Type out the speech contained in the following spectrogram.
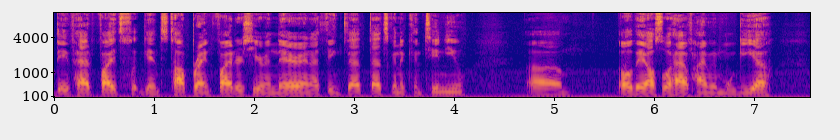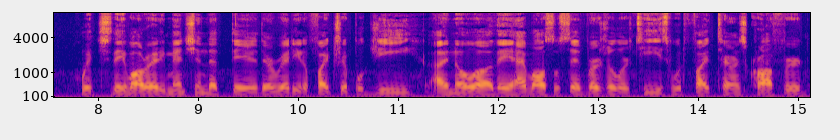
they've had fights against top ranked fighters here and there, and I think that that's going to continue. Um, oh, they also have Jaime Munguia which they've already mentioned that they're they're ready to fight Triple G. I know uh, they have also said Vergil Ortiz would fight Terence Crawford,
